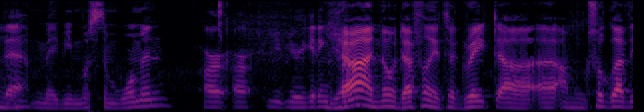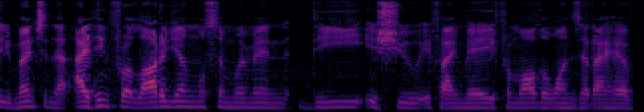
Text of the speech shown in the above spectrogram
that mm-hmm. maybe Muslim women are, are you- you're getting? Yeah, no, definitely. It's a great. Uh, uh, I'm so glad that you mentioned that. I think for a lot of young Muslim women, the issue, if I may, from all the ones that I have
